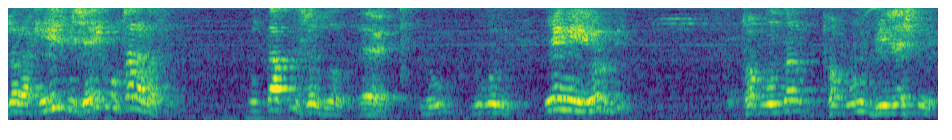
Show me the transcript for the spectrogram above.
zoraki hiçbir şeyi kurtaramazsın. Bu tatlı söz olur. Evet. Bu, bugün en iyi yol bir toplumda toplumu birleştiriyor.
